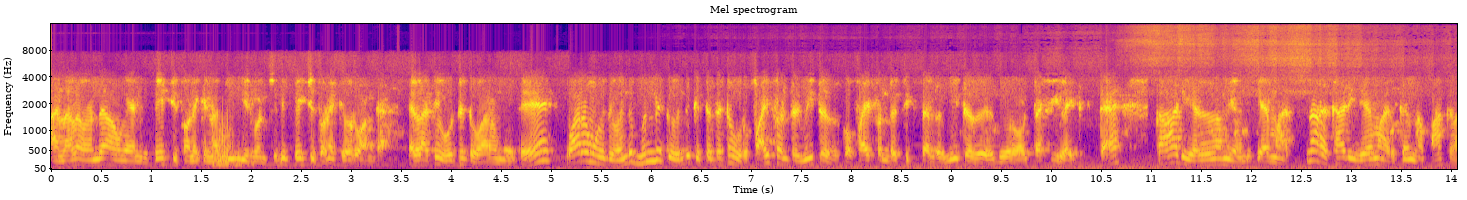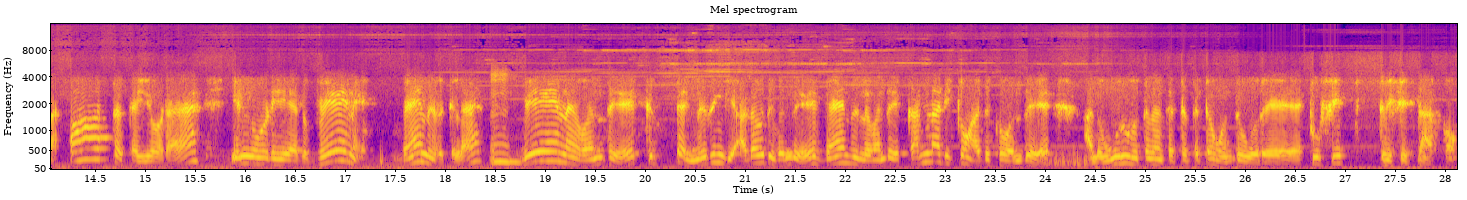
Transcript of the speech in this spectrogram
அதனால வந்து அவங்க எனக்கு பேச்சு துணைக்கு நான் தூங்கிடுவேன்னு சொல்லி பேச்சு துணைக்கு வருவாங்க. எல்லாத்தையும் விட்டுட்டு வரும்போது வரும்போது வந்து முன்னுக்கு வந்து கிட்டத்தட்ட ஒரு ஃபைவ் ஹண்ட்ரட் மீட்டர் இருக்கும். Five hundred six hundred meter தூரம் டிராஃபிக் லைட் கிட்ட. காடி எல்லாமே வந்து ஜேமா இருக்கு. காடி ஜேமா இருக்குன்னு நான் பார்க்குறேன். பார்த்த கையோட என்னுடைய வேனு வேன் இருக்குல்ல. வேனை வந்து கிட்ட நெருங்கி அதாவது வந்து வேன்ல வந்து கண்ணாடிக்கும் அதுக்கும் வந்து அந்த உருவத்துல கிட்டத்தட்ட வந்து ஒரு டூ ஃபீட் ஃபீட் தான் இருக்கும்.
